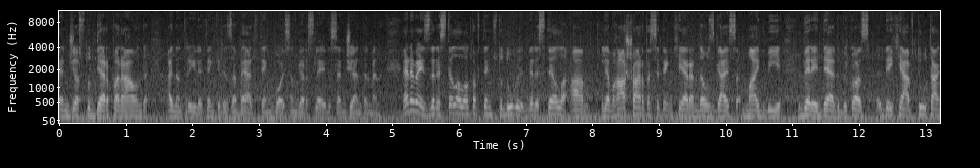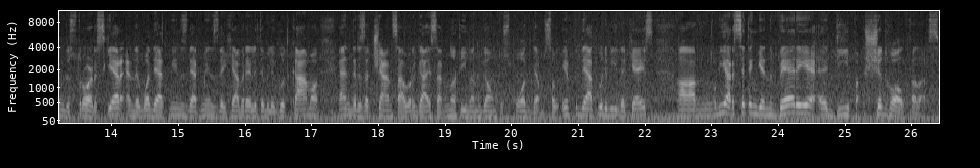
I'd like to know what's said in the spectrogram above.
and just to derp around. I don't really think it is a bad thing, boys and girls, ladies and gentlemen. Anyways, there is still a lot of things to do. There is still um, sitting here, and those guys might be very dead because they have two tank destroyers here, and what that means, that means they have relatively good camo, and there is a chance our guys are not even going to spot them. So if that would be the case, um, we are sitting in very uh, deep shithole, fellas.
